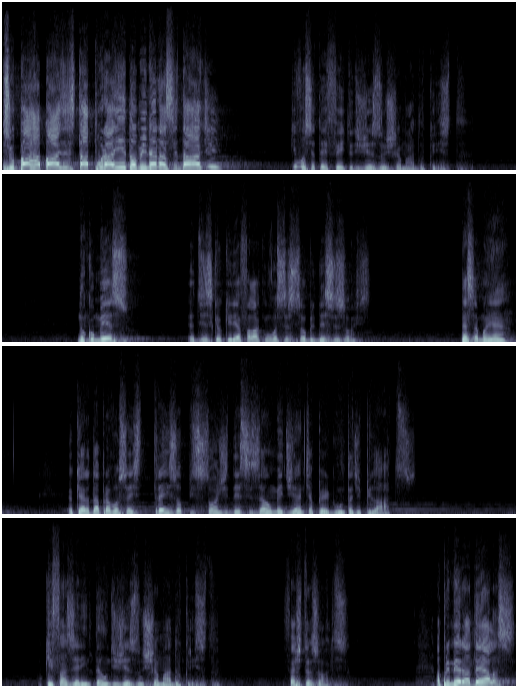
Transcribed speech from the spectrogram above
Se o Barrabás está por aí dominando a cidade, o que você tem feito de Jesus chamado Cristo? No começo, eu disse que eu queria falar com você sobre decisões. Nessa manhã, eu quero dar para vocês três opções de decisão mediante a pergunta de Pilatos. O que fazer então de Jesus chamado Cristo? Feche teus olhos. A primeira delas,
